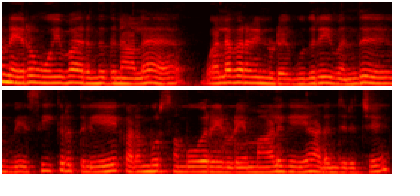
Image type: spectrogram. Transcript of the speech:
நேரம் ஓய்வாக இருந்ததுனால வல்லவரையனுடைய குதிரை வந்து வெ- சீக்கிரத்திலேயே கடம்பூர் சம்புவரையருடைய மாளிகையை அடைஞ்சிருச்சு.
